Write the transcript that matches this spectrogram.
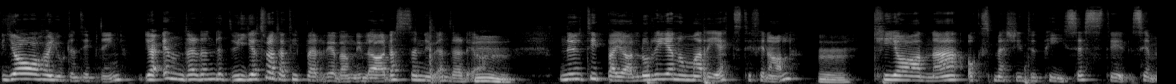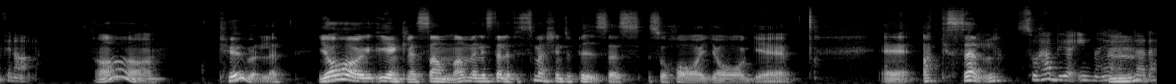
Jag har gjort en tippning. Jag ändrade den lite. Jag tror att jag tippade redan i lördags, sen nu ändrade jag. Mm. Nu tippar jag Loreen och Mariette till final. Mm. Kiana och Smash Into Pieces till semifinal. Ah, kul! Jag har egentligen samma, men istället för Smash Into Pieces så har jag eh, eh, Axel. Så hade jag innan jag Mm. ändrade.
